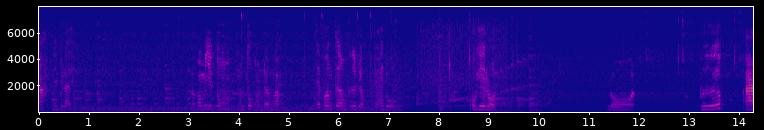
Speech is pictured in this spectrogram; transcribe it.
อะ ไม่เป็นไร แล้วก็มาอยู่ตรงน้ำตกเหมือนเดิมครับ แต่เพิ่มเติมคือเดี๋ยวผมจะให้ดู โอเคโหลด โหลด ปึ๊บ อ่า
